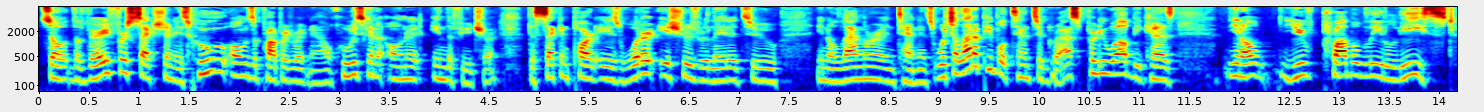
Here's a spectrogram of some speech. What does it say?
So the very first section is who owns the property right now, who's going to own it in the future. The second part is what are issues related to, you know, landlord and tenants, which a lot of people tend to grasp pretty well because, you know, you've probably leased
